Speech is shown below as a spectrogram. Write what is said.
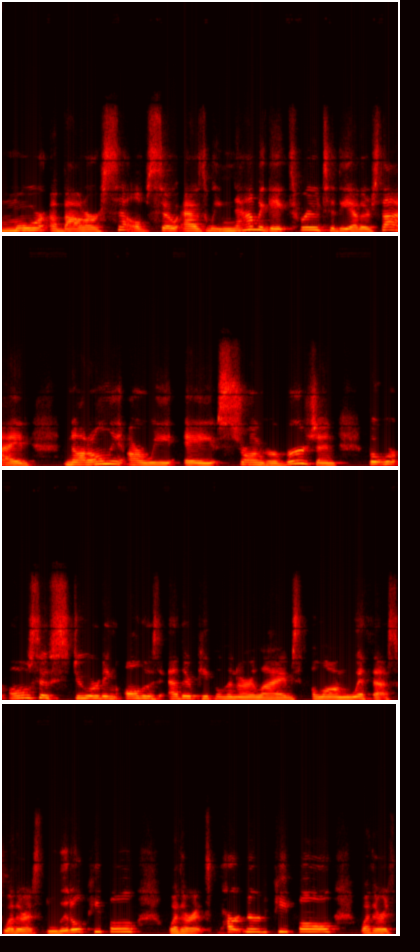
more about ourselves. So as we navigate through to the other side, not only are we a stronger version, but we're also stewarding all those other people in our lives along with us, whether it's little people, whether it's partnered people, whether it's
